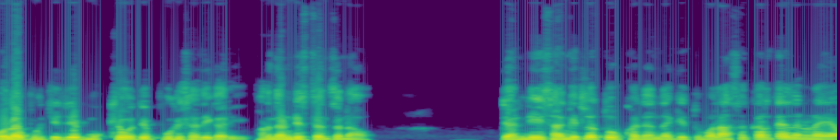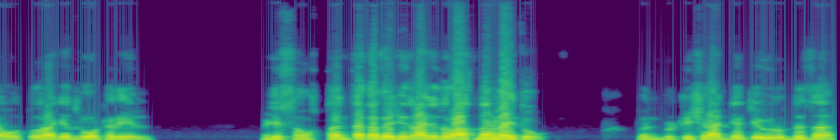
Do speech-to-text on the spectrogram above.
कोल्हापूरचे जे मुख्य होते पोलीस अधिकारी फर्नांडिस त्यांचं नाव त्यांनी सांगितलं तोफखान्यांना की तुम्हाला असं करता येणार नाही अहो तो राजद्रोह ठरेल. म्हणजे संस्थांचा कदाचित राजद्रोह असणार नाही तो. पण ब्रिटिश राज्याच्या विरुद्धचा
